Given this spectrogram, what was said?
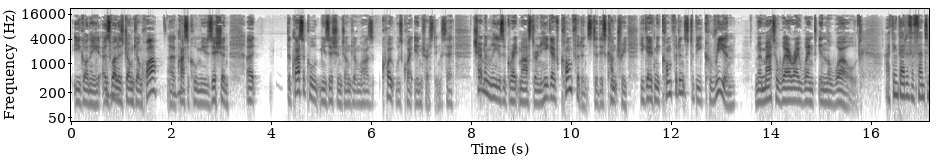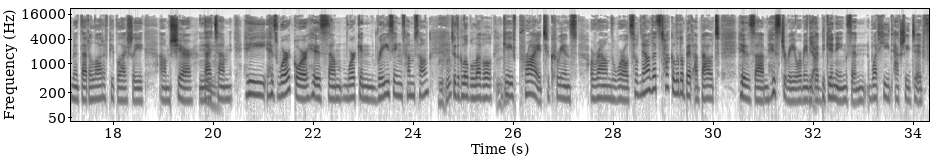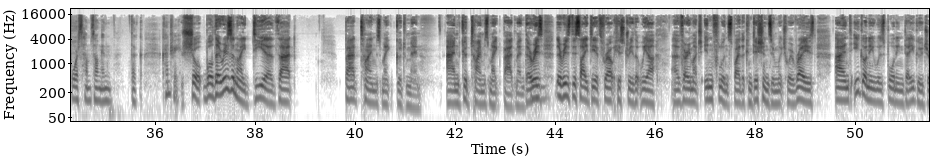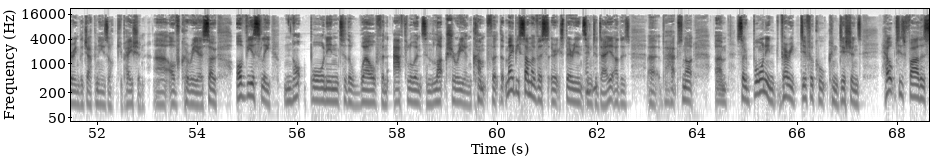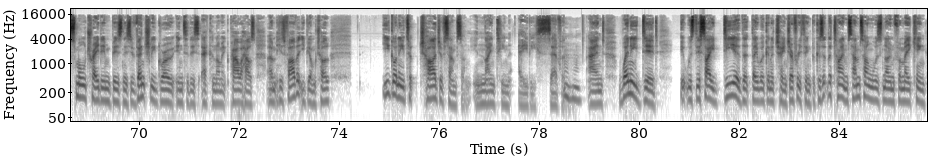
Igoni as well as Chung Kyung-wha, a classical musician. The classical musician Chung Kyung-wha's quote was quite interesting. Said, "Chairman Lee is a great master, and he gave confidence to this country. He gave me confidence to be Korean, no matter where I went in the world." I think that is a sentiment that a lot of people actually um, share. Mm. That um, he, his work or his um, work in raising Samsung Mm-hmm. to the global level gave pride to Koreans around the world. So now let's talk a little bit about his um, history or maybe Yeah. the beginnings and what he actually did for Samsung and the country. Sure. Well, there is an idea that bad times make good men. And good times make bad men. There is there is this idea throughout history that we are uh, very much influenced by the conditions in which we're raised. And Igoni was born in Daegu during the Japanese occupation uh, of Korea, so obviously not born into the wealth and affluence and luxury and comfort that maybe some of us are experiencing today. Others uh, perhaps not. Um, so born in very difficult conditions helped his father's small trading business eventually grow into this economic powerhouse. Um, his father, Lee Byung-chul, Igoni took charge of Samsung in 1987. And when he did, it was this idea that they were going to change everything because at the time, Samsung was known for making,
